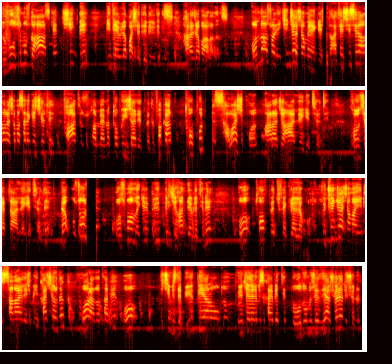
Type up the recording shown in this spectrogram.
nüfusumuz daha azken Çin gibi bir devle baş edebildiniz. Haraca bağladınız. Ondan sonra ikinci aşamaya geçti. Ateşli silahlar aşamasına geçildi. Fatih Sultan Mehmet topu icat etmedi. Fakat topu bir savaş aracı haline getirdi. Konsept haline getirdi. Ve uzun Osmanlı gibi büyük bir cihan devletini o top ve tüfeklerle kurdu. Üçüncü aşamayı biz sanayileşmeyi kaçırdık. Orada tabii o içimizde büyük bir yer oldu. Ülkelerimizi kaybettik. Doğduğumuz yerde. Ya şöyle düşünün.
